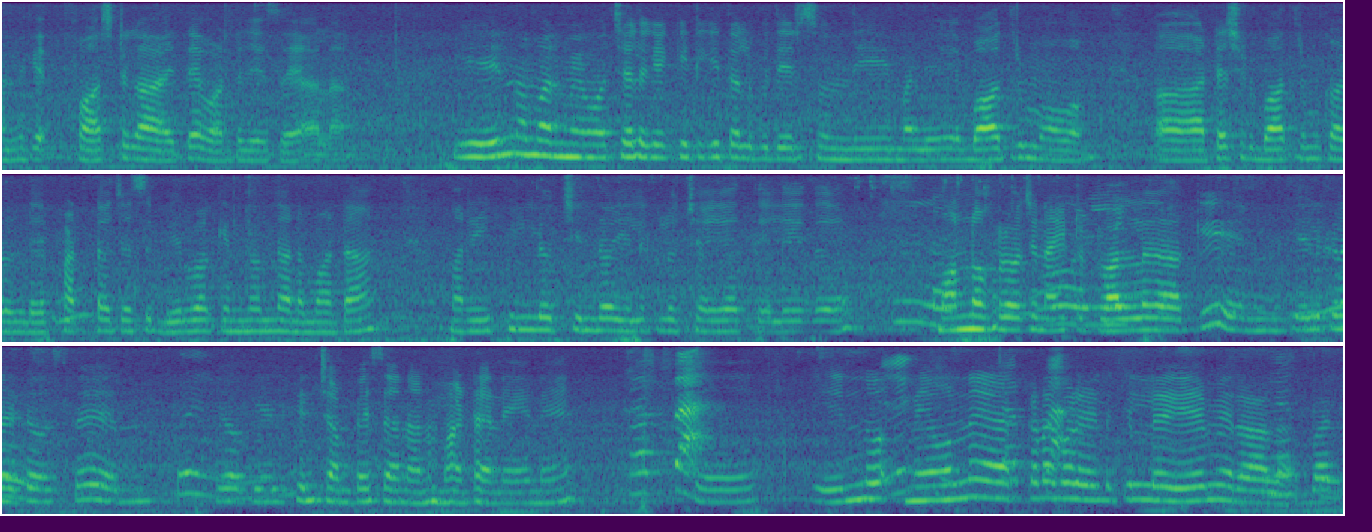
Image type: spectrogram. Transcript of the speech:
అందుకే ఫాస్ట్గా అయితే వంట చేసేయాల. ఏందో మరి మేము వచ్చేలాగే కిటికీ తలుపు తెరిచింది మళ్ళీ బాత్రూమ్ అటాచ్డ్ బాత్రూమ్ కాడ ఉండే పట్ట వచ్చేసి బీరువా కింద ఉందన్నమాట. మరి పిల్లి వచ్చిందో ఎలుకలు వచ్చాయో తెలియదు మొన్న ఒక రోజు నైట్ ట్వెల్వ్కి ఎలుకలు అయితే వస్తే ఒక ఎలుకని చంపేశాను అనమాట నేనే. సో ఎన్నో మేమున్న ఎక్కడ కూడా ఎలుకల్లో ఏమీ రాలే. బట్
